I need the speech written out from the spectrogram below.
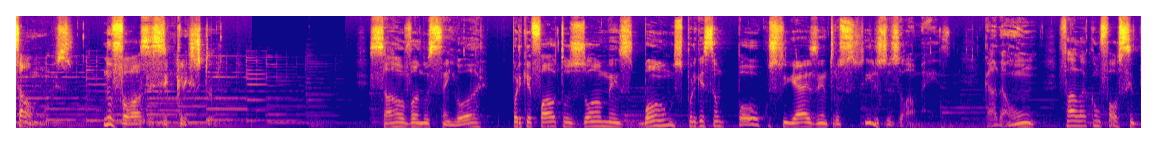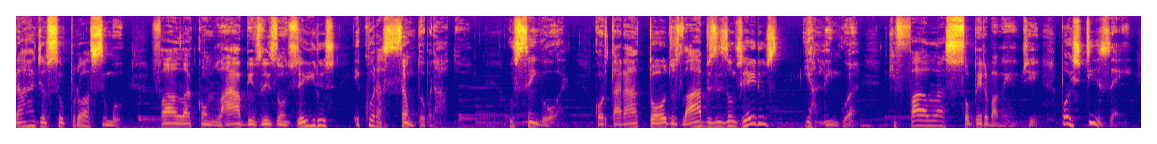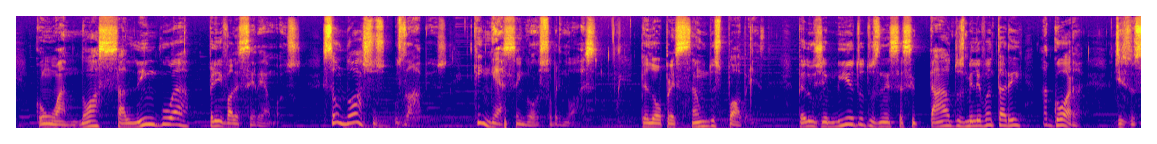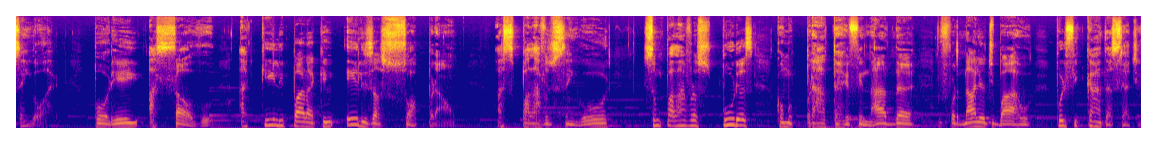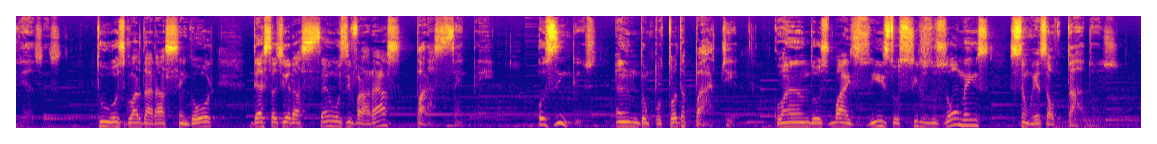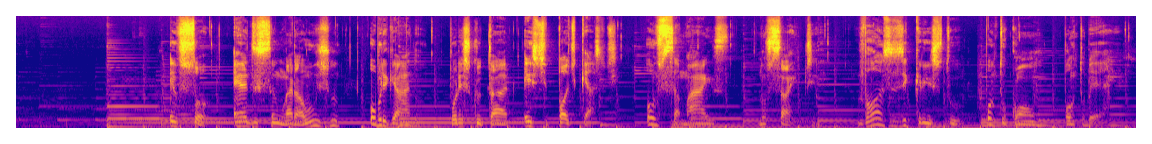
Salmos, no Vozes de Cristo. Salva-nos, Senhor, porque faltam os homens bons, porque são poucos fiéis entre os filhos dos homens. Cada um fala com falsidade ao seu próximo, fala com lábios lisonjeiros e coração dobrado. O Senhor cortará todos os lábios lisonjeiros e a língua que fala soberbamente, pois dizem: com a nossa língua prevaleceremos. São nossos os lábios. Quem é Senhor sobre nós? Pela opressão dos pobres, pelo gemido dos necessitados me levantarei agora, diz o Senhor. Porei a salvo aquele para quem eles assopram. As palavras do Senhor são palavras puras como prata refinada e fornalha de barro, purificada sete vezes. Tu os guardarás, Senhor, desta geração os livrarás para sempre. Os ímpios andam por toda parte, quando os mais vistos filhos dos homens são exaltados. Eu sou Edson Araújo, obrigado por escutar este podcast. Ouça mais no site vozesdecristo.com.br.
